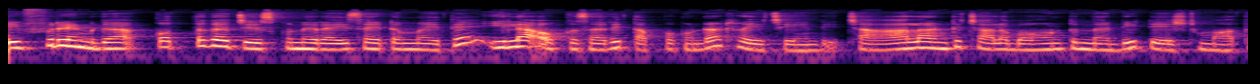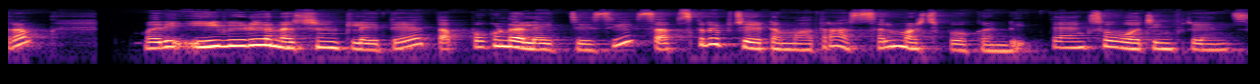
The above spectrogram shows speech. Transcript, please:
డిఫరెంట్గా కొత్తగా చేసుకునే రైస్ ఐటమ్ అయితే ఇలా ఒక్కసారి తప్పకుండా ట్రై చేయండి. చాలా అంటే చాలా బాగుంటుందండి టేస్ట్ మాత్రం. మరి ఈ వీడియో నచ్చినట్లయితే తప్పకుండా లైక్ చేసి సబ్స్క్రైబ్ చేయటం మాత్రం అస్సలు మర్చిపోకండి. Thanks for watching friends.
